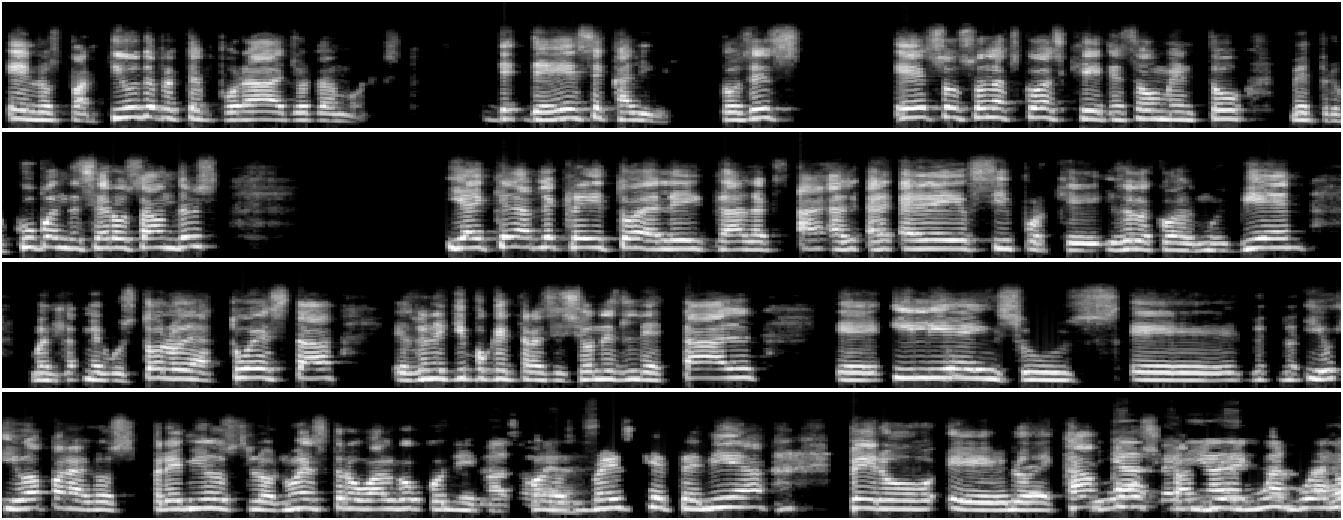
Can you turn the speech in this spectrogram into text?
en los partidos de pretemporada Jordan Morris de ese calibre. Entonces, esas son las cosas que en este momento me preocupan de Seattle Sounders. Y hay que darle crédito a LA Galaxy, al AFC porque hizo las cosas muy bien. Me, gustó lo de Atuesta. Es un equipo que en transición es letal. Eh, Ilie y sus eh, iba para los premios lo nuestro o algo con, con los Braves que tenía, pero eh, lo de Campos venía, también muy bueno.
